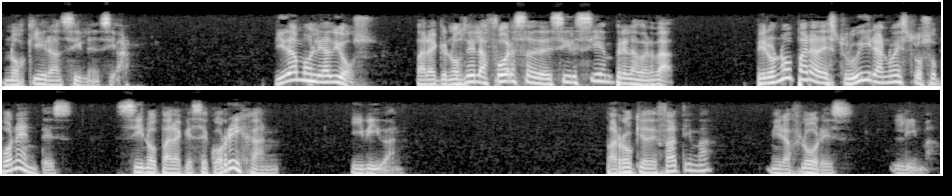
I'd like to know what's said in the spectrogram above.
nos quieran silenciar. Pidámosle a Dios para que nos dé la fuerza de decir siempre la verdad, pero no para destruir a nuestros oponentes, sino para que se corrijan y vivan. Parroquia de Fátima, Miraflores, Lima.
